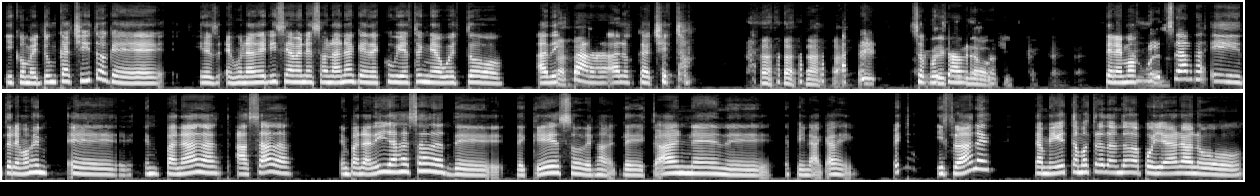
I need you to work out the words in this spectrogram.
y comerte un cachito, que es, una delicia venezolana que he descubierto y me ha vuelto adicta a, los cachitos. tenemos pizza y tenemos em, eh, empanadas asadas, empanadillas asadas de, de queso, de, de, carne, de espinacas y y flanes. También estamos tratando de apoyar a los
